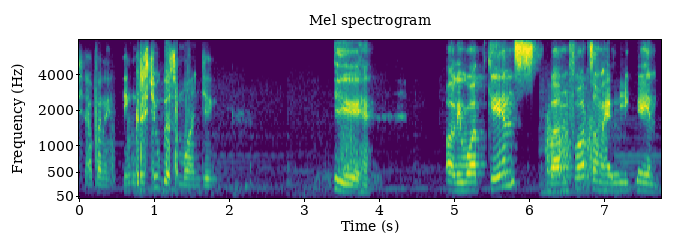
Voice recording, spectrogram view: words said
siapa nih? Inggris juga semua anjing. Iya. Oli Watkins, Bamford sama Harry Kane.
